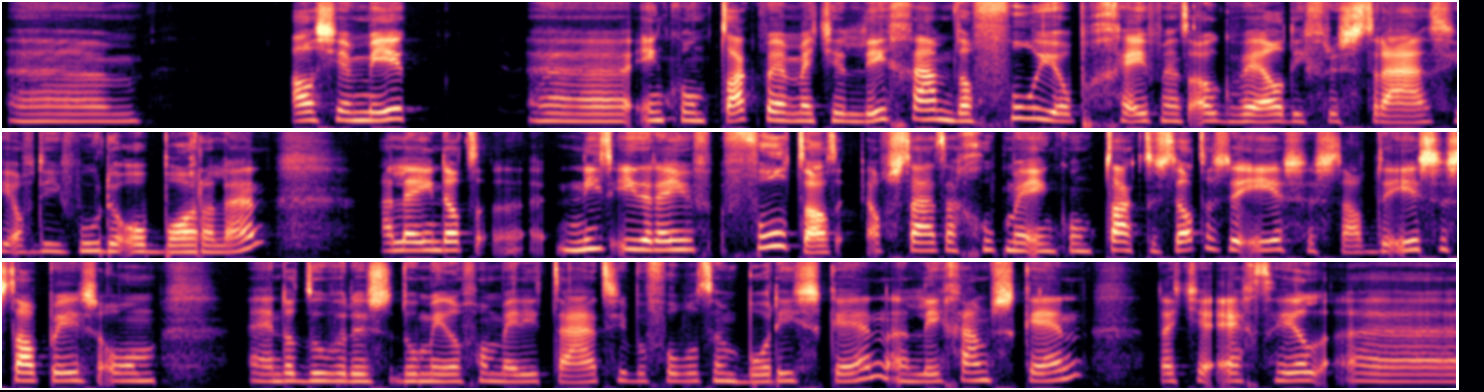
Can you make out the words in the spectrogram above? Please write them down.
Um, als je meer uh, in contact bent met je lichaam, dan voel je op een gegeven moment ook wel die frustratie of die woede opborrelen. Alleen dat uh, niet iedereen voelt dat of staat daar goed mee in contact. Dus dat is de eerste stap. De eerste stap is om en dat doen we dus door middel van meditatie, bijvoorbeeld een bodyscan, een lichaamscan. Dat je echt heel uh,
